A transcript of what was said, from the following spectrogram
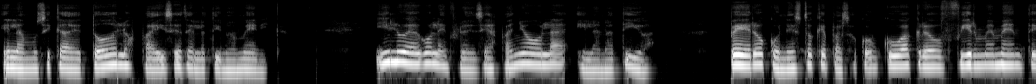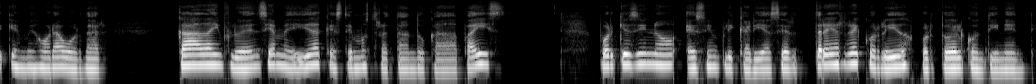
en la música de todos los países de Latinoamérica y luego la influencia española y la nativa. Pero con esto que pasó con Cuba creo firmemente que es mejor abordar cada influencia a medida que estemos tratando cada país porque si no, eso implicaría hacer tres recorridos por todo el continente.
